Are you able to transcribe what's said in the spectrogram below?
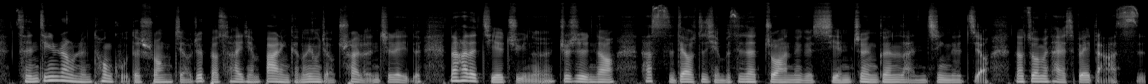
“曾经让人痛苦的双脚”，就表示他以前霸凌可能用脚踹人之类的。那他的结局呢，就是你知道他死掉之前不是在抓那个贤正跟蓝鲸的脚，那最后面他也是被打死，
